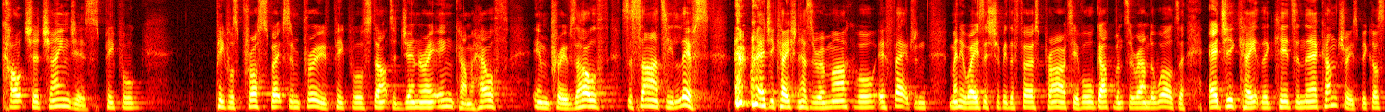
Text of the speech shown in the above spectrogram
Culture changes. People, people's prospects improve. People start to generate income. Health improves. The whole society lifts. Education has a remarkable effect. In many ways, this should be the first priority of all governments around the world to educate the kids in their countries because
